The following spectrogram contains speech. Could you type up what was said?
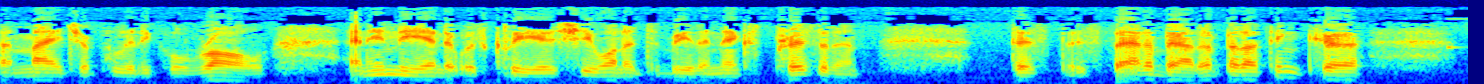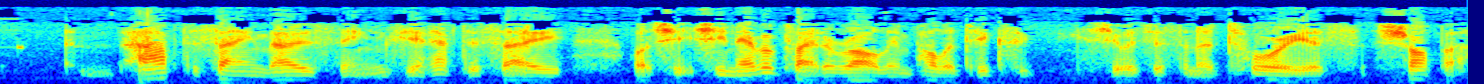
a major political role. And in the end, it was clear she wanted to be the next president. There's, there's that about it. But I think uh, after saying those things, you'd have to say, well, she she never played a role in politics. She was just a notorious shopper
